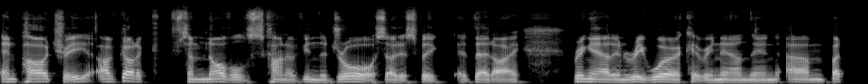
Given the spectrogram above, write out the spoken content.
and poetry. I've got a, some novels kind of in the drawer, so to speak, that I bring out and rework every now and then. Um, but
